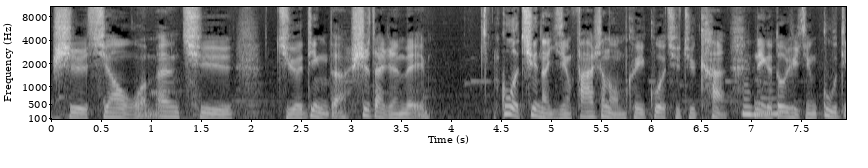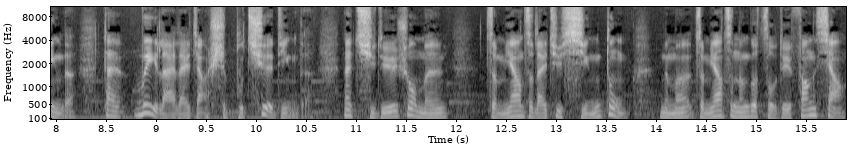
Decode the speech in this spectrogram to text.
是需要我们去决定的，事在人为。过去呢已经发生了，我们可以过去去看，那个都是已经固定的。但未来来讲是不确定的，那取决于说我们怎么样子来去行动，那么怎么样子能够走对方向。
